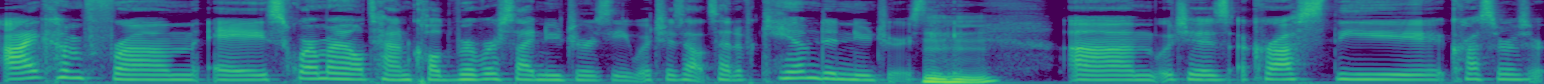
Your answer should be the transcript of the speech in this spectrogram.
I come from a square mile town called Riverside, New Jersey, which is outside of Camden, New Jersey, Mm-hmm. um, which is across the across the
